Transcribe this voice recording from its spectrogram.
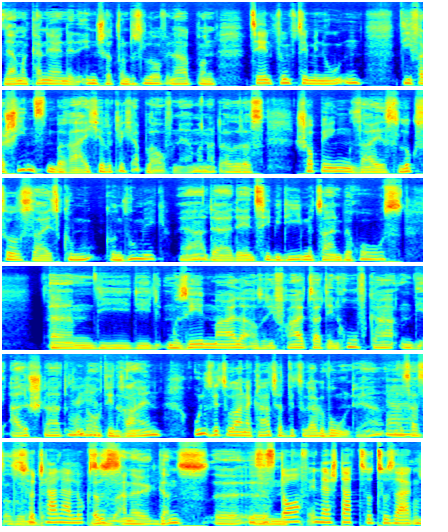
Ja, man kann ja in der Innenstadt von Düsseldorf innerhalb von 10, 15 Minuten die verschiedensten Bereiche wirklich ablaufen. Ja, man hat also das Shopping, sei es Luxus, sei es Konsumik, ja, der, in CBD mit seinen Büros, ähm, die, die Museenmeile, also die Freizeit, den Hofgarten, die Altstadt und ja. auch den Rhein. Und es wird sogar in der Karlstadt wird sogar gewohnt. Ja? ja das heißt also, totaler Luxus. Das ist eine ganz... Äh, Dieses ähm, Dorf in der Stadt sozusagen.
